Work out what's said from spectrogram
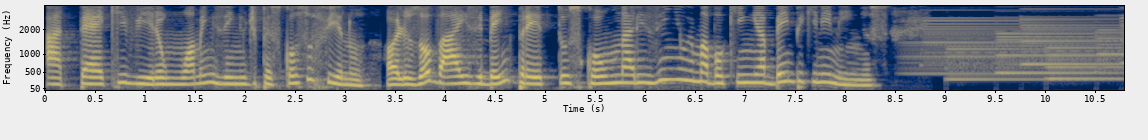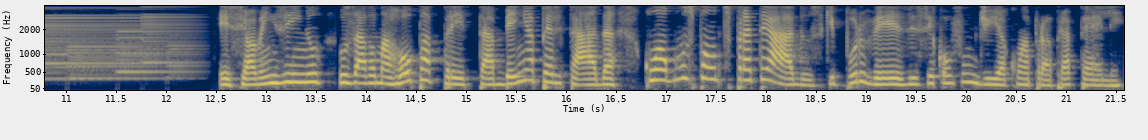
até que viram um homenzinho de pescoço fino, olhos ovais e bem pretos, com um narizinho e uma boquinha bem pequenininhos. Esse homenzinho usava uma roupa preta bem apertada, com alguns pontos prateados, que por vezes se confundia com a própria pele.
